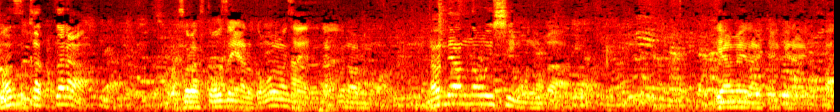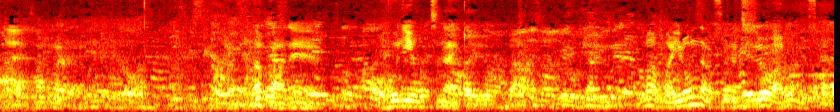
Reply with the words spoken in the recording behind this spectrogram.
まずかったら、まあそれは当然やろうと思いますけど、はいなくなるのは。なんであんな美味しいものがやめないといけないのか考えたら、なんかね、腑に落ちないというか、まあまあ、いろんなそういう事情があるんですけど、ま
